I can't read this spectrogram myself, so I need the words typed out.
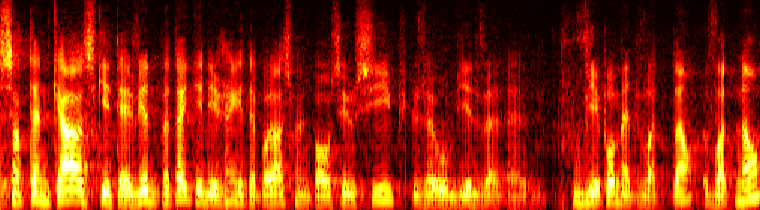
certaines cases qui étaient vides. Peut-être qu'il y a des gens qui n'étaient pas là la semaine passée aussi, puis que vous avez oublié de. Euh, vous ne pouviez pas mettre votre. Votre nom.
